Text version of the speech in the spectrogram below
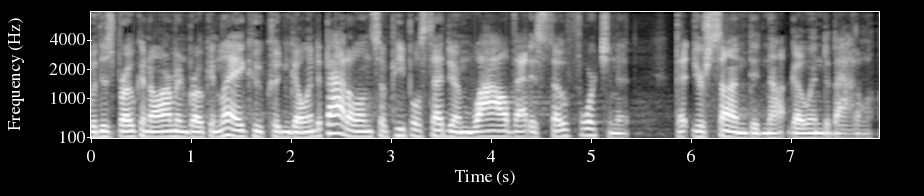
with his broken arm and broken leg who couldn't go into battle. And so people said to him, Wow, that is so fortunate that your son did not go into battle.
